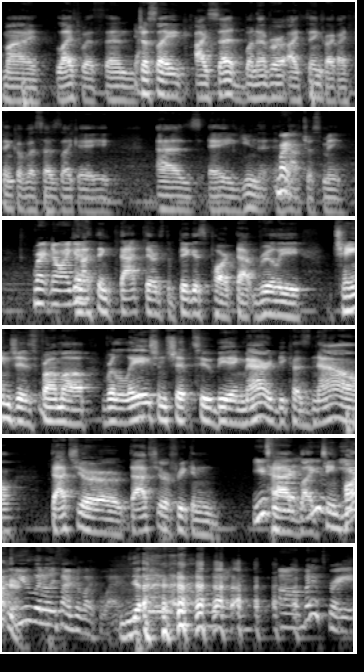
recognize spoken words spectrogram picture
my life with, and Yeah. just like I said, whenever I think, like I think of us as like a as a unit and Right. not just me. Right. No, I get And it. I think that there's the biggest part that really changes from a relationship to being married because now that's your that's your freaking you tag, like, you- team partner. You, literally signed your life away. yeah. Um, but it's great.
